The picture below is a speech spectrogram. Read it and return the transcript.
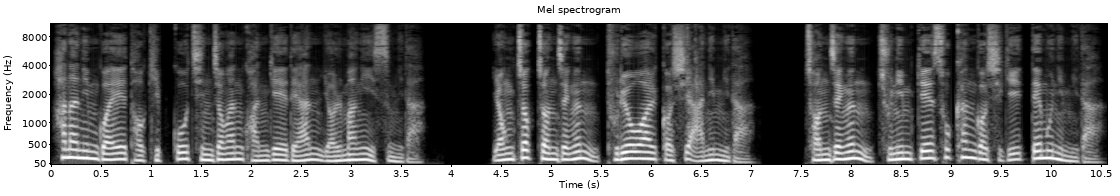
하나님과의 더 깊고 진정한 관계에 대한 열망이 있습니다. 영적 전쟁은 두려워할 것이 아닙니다. 전쟁은 주님께 속한 것이기 때문입니다.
